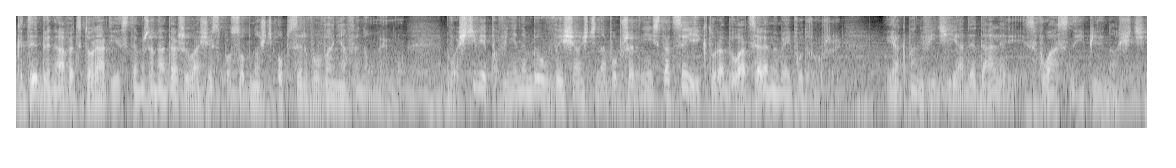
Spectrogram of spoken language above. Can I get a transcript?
gdyby nawet to rad jestem, że nadarzyła się sposobność obserwowania fenomenu. Właściwie powinienem był wysiąść na poprzedniej stacji, która była celem mej podróży. Jak pan widzi, jadę dalej z własnej pilności.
